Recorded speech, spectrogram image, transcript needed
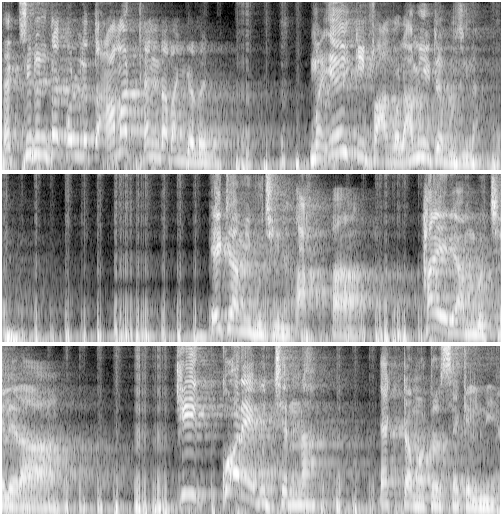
অ্যাক্সিডেন্টটা করলে তো আমার ঠ্যাংটা ভাঙ্গা যাইবে। মা, এই কি পাগল? আমি এটা বুঝি না। এটা আমি বুঝি না। আহা, হায় রে আমগো ছেলেরা। কি করে বুঝছেন না? একটা মোটর সাইকেল নিয়ে।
